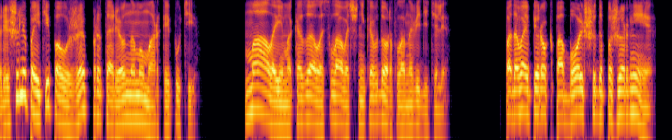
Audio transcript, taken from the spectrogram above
решили пойти по уже протаренному маркой пути. Мало им оказалось лавочников Дортлана, видите ли подавай пирог побольше да пожирнее.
